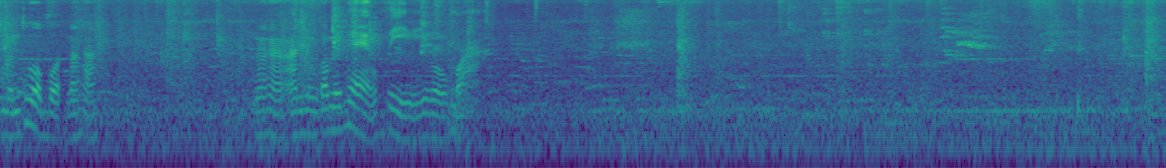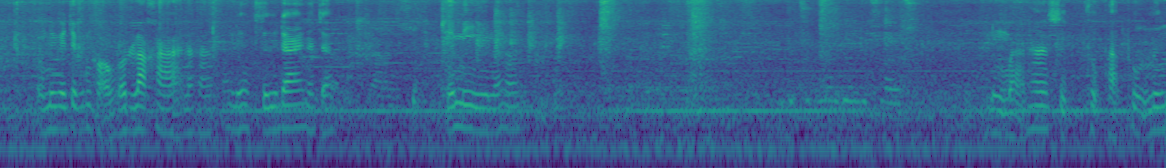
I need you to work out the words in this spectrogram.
เหมือนถั่วบดนะคะ นะคะ อันนึงก็ไม่แพงสี่ยูโรกว่าตรงนี้ก็จะเป็นของลดราคานะคะ เลือกซื้อได้นะจ๊ะไม่มีนะคะหนึ่ งบาทห้าสิบถูกผักถุงหนึ่ง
